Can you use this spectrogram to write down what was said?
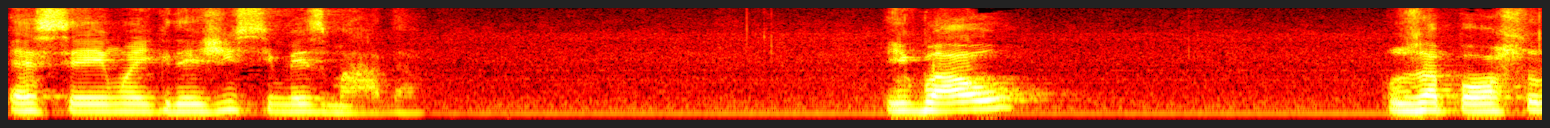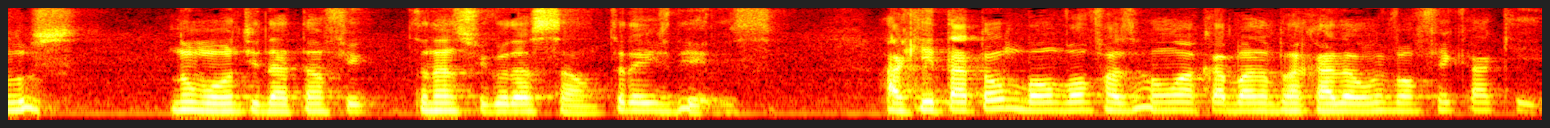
é ser uma igreja em si mesmada. Igual os apóstolos no Monte da Transfiguração, três deles. Aqui está tão bom, vamos fazer uma cabana para cada um e vamos ficar aqui.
